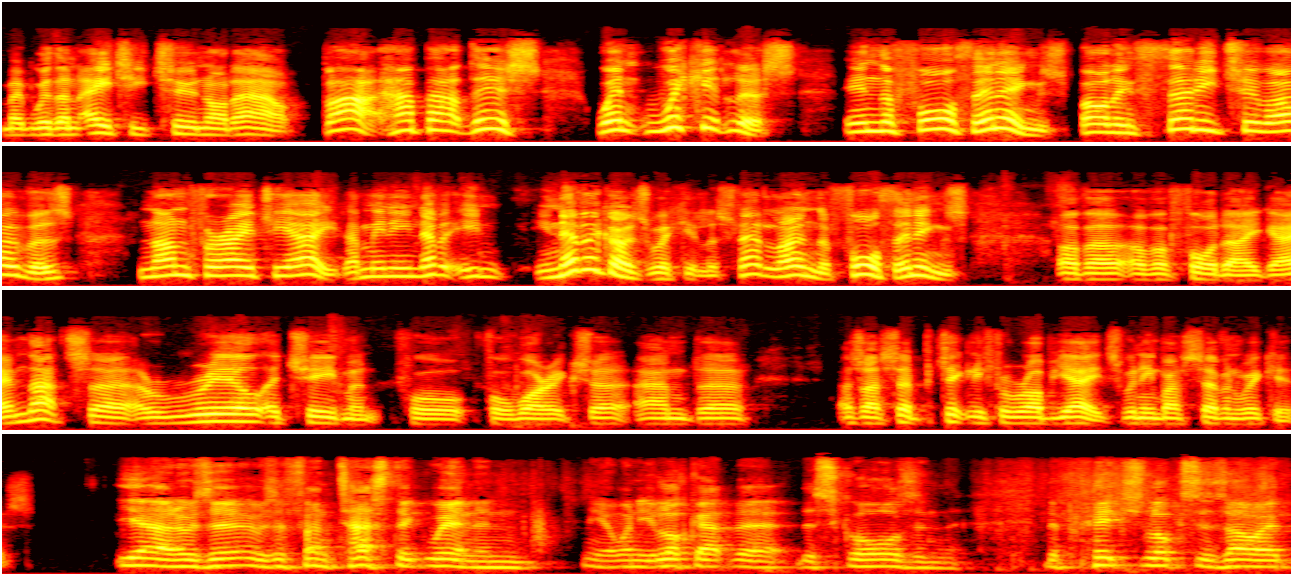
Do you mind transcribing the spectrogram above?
with an 82 not out. But how about this? Went wicketless in the fourth innings, bowling 32 overs none for 88. I mean, he never he, he never goes wicketless, let alone the fourth innings of a of a four day game. That's a, a, real achievement for for Warwickshire, and uh, as I said, particularly for Rob Yates, winning by seven wickets. Yeah, it was a, it was a fantastic win, and you know when you look at the the scores and the pitch looks as though it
